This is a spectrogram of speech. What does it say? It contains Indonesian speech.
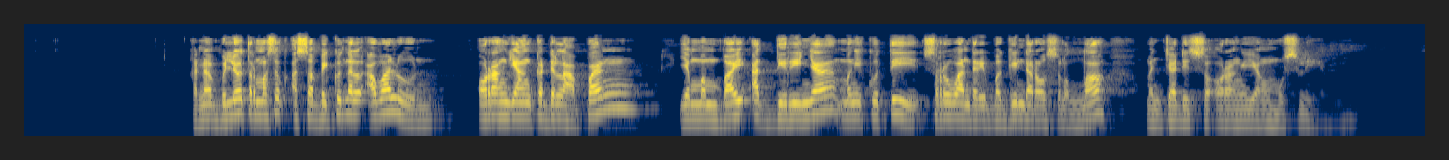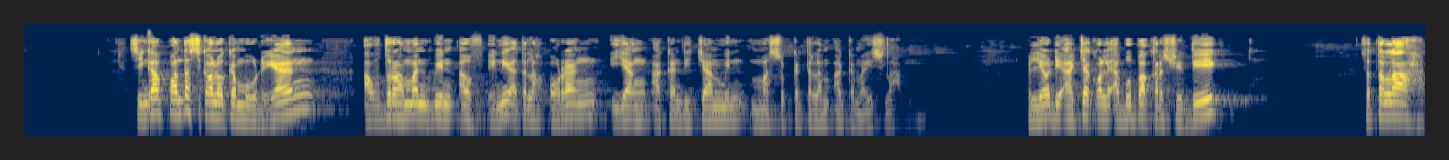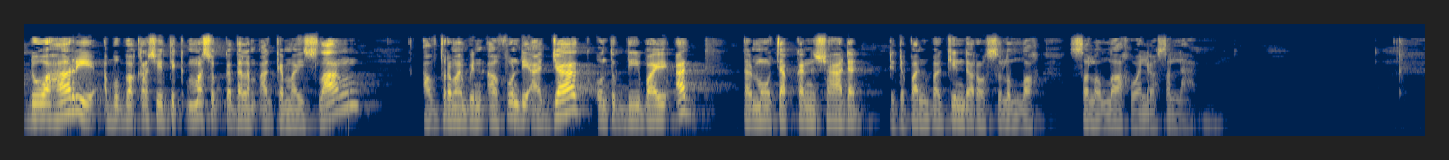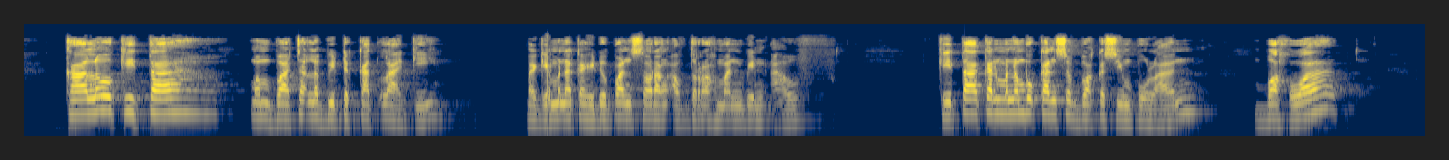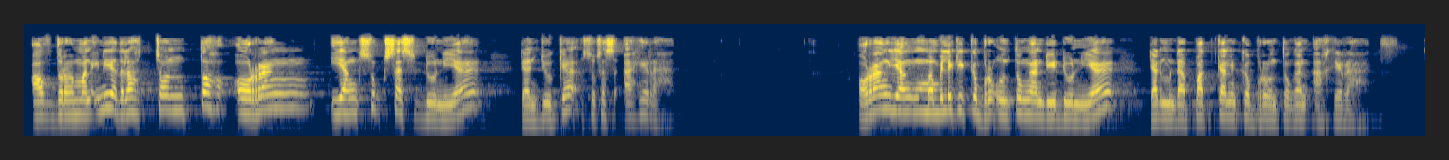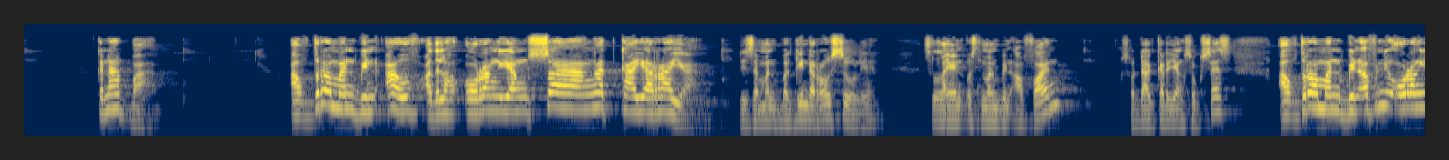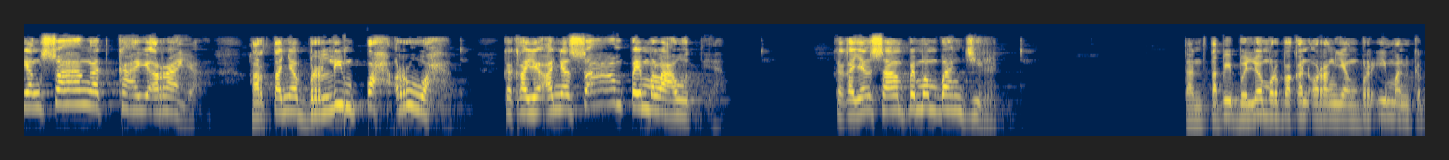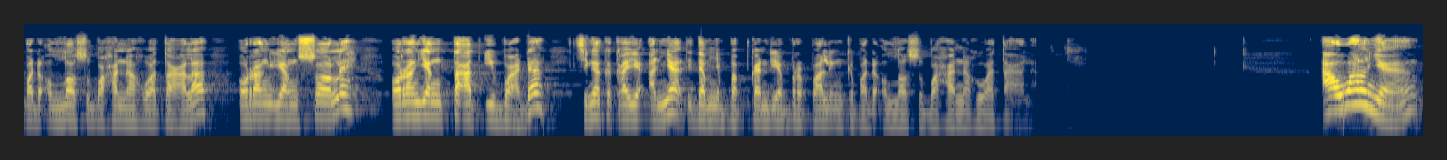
Karena beliau termasuk as-sabiqun al-awalun, orang yang kedelapan yang membaiat dirinya mengikuti seruan dari baginda Rasulullah menjadi seorang yang muslim. Sehingga pantas kalau kemudian Abdurrahman bin Auf ini adalah orang yang akan dijamin masuk ke dalam agama Islam. Beliau diajak oleh Abu Bakar Siddiq. Setelah dua hari Abu Bakar Siddiq masuk ke dalam agama Islam, Abdurrahman bin Auf pun diajak untuk dibaiat dan mengucapkan syahadat di depan baginda Rasulullah Sallallahu Alaihi Wasallam. Kalau kita membaca lebih dekat lagi bagaimana kehidupan seorang Abdurrahman bin Auf, kita akan menemukan sebuah kesimpulan bahwa Abdurrahman ini adalah contoh orang yang sukses dunia dan juga sukses akhirat. Orang yang memiliki keberuntungan di dunia dan mendapatkan keberuntungan akhirat. Kenapa? Abdurrahman bin Auf adalah orang yang sangat kaya raya di zaman baginda Rasul ya. Selain Utsman bin Affan, saudagar yang sukses, Abdurrahman bin Auf ini orang yang sangat kaya raya. Hartanya berlimpah ruah. Kekayaannya sampai melaut ya. Kekayaan sampai membanjir. Dan tapi beliau merupakan orang yang beriman kepada Allah Subhanahu wa taala, orang yang soleh, orang yang taat ibadah, sehingga kekayaannya tidak menyebabkan dia berpaling kepada Allah Subhanahu wa taala. Awalnya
